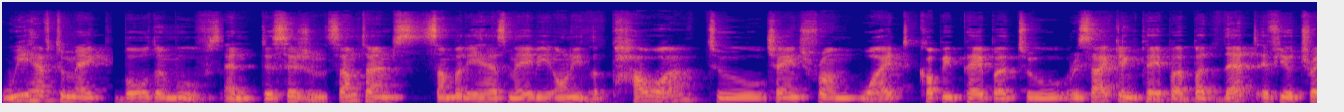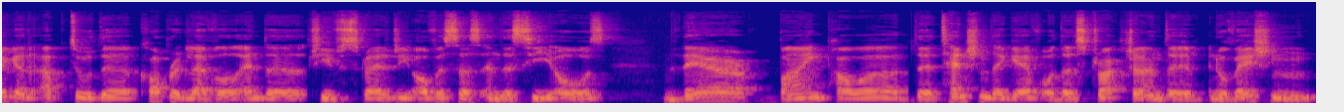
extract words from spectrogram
we have to make bolder moves and decisions. Sometimes somebody has maybe only the power to change from white copy paper to recycling paper, but that if you trigger it up to the corporate level and the chief strategy officers and the CEOs, their buying power, the attention they give, or the structure and the innovation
